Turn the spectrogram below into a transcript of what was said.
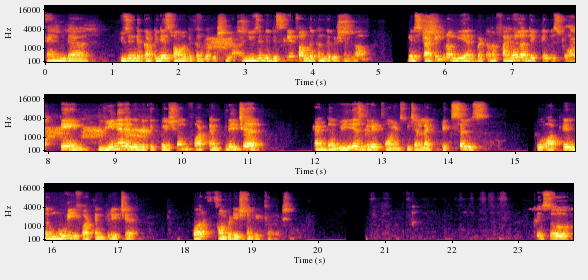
and uh, using the continuous form of the conservation law and using the discrete form of the conservation law, we are starting from here, but our final objective is to obtain linear algebraic equation for temperature at the various grid points, which are like pixels, to obtain the movie for temperature for computational heat convection. Okay, so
